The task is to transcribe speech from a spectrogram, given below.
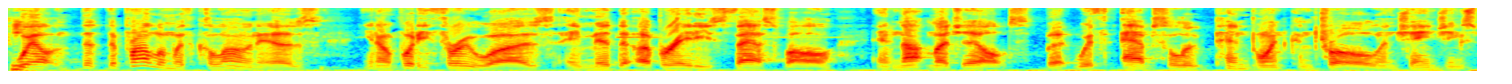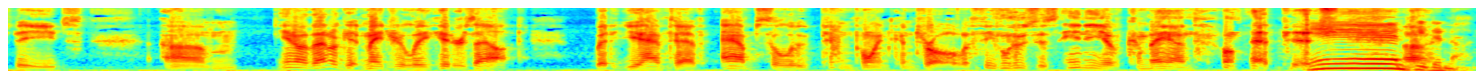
He- well, the the problem with Colon is, you know, what he threw was a mid to upper 80s fastball and not much else, but with absolute pinpoint control and changing speeds. Um, you know, that'll get major league hitters out. But you have to have absolute pinpoint control. If he loses any of command on that pitch, And he uh, did not.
